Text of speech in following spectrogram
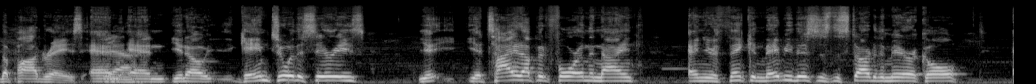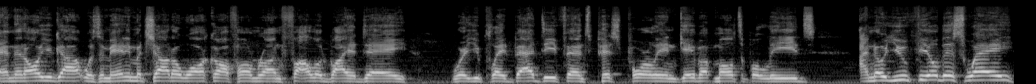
the Padres. And Yeah. and you know, game two of the series, you you tie it up at four in the ninth, and you're thinking maybe this is the start of the miracle. And then all you got was a Manny Machado walk-off home run, followed by a day where you played bad defense, pitched poorly, and gave up multiple leads. I know you feel this way,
